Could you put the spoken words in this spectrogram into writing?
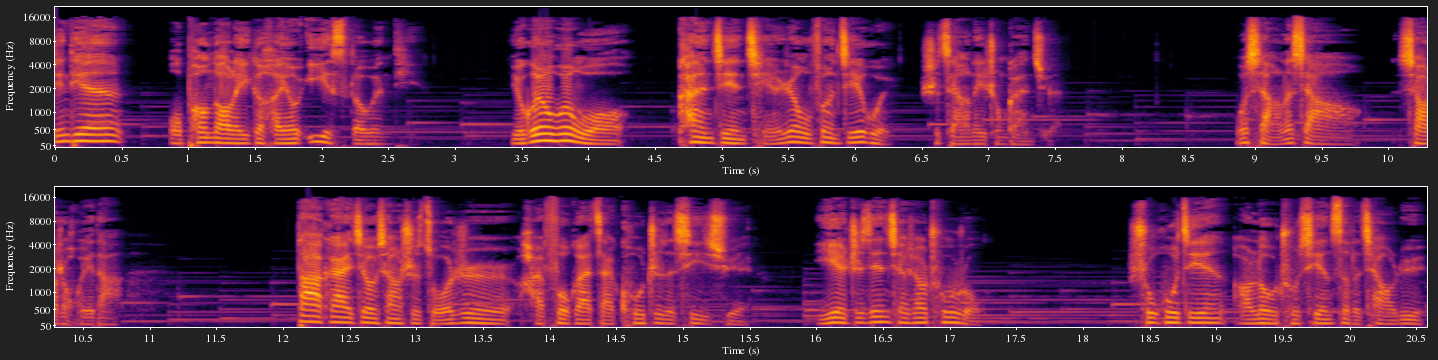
今天我碰到了一个很有意思的问题，有个人问我，看见前任无缝接轨是怎样的一种感觉？我想了想，笑着回答：“大概就像是昨日还覆盖在枯枝的细雪，一夜之间悄悄出笼，疏忽间而露出鲜色的俏绿，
